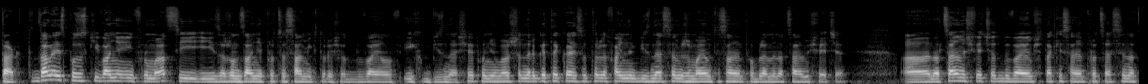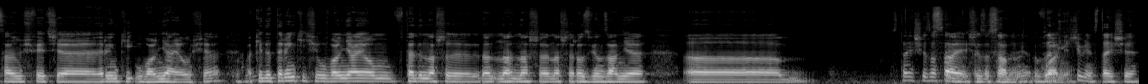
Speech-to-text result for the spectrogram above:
Tak, to dalej jest pozyskiwanie informacji i zarządzanie procesami, które się odbywają w ich biznesie, ponieważ energetyka jest o tyle fajnym biznesem, że mają te same problemy na całym świecie. A na całym świecie odbywają się takie same procesy, na całym świecie rynki uwalniają się, a kiedy te rynki się uwalniają, wtedy nasze, na, na, nasze, nasze rozwiązanie e, Staje się zasadne. Staje się zasadne, nie? Wręcz dokładnie. przeciwnie, staje się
